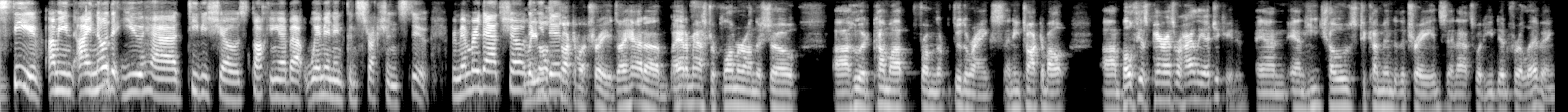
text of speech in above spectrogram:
um, Steve. I mean, I know that you had TV shows talking about women in constructions too. Remember that show that you also did? talked about trades. I had a I had a master plumber on the show uh, who had come up from the through the ranks, and he talked about um, both his parents were highly educated, and and he chose to come into the trades, and that's what he did for a living.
